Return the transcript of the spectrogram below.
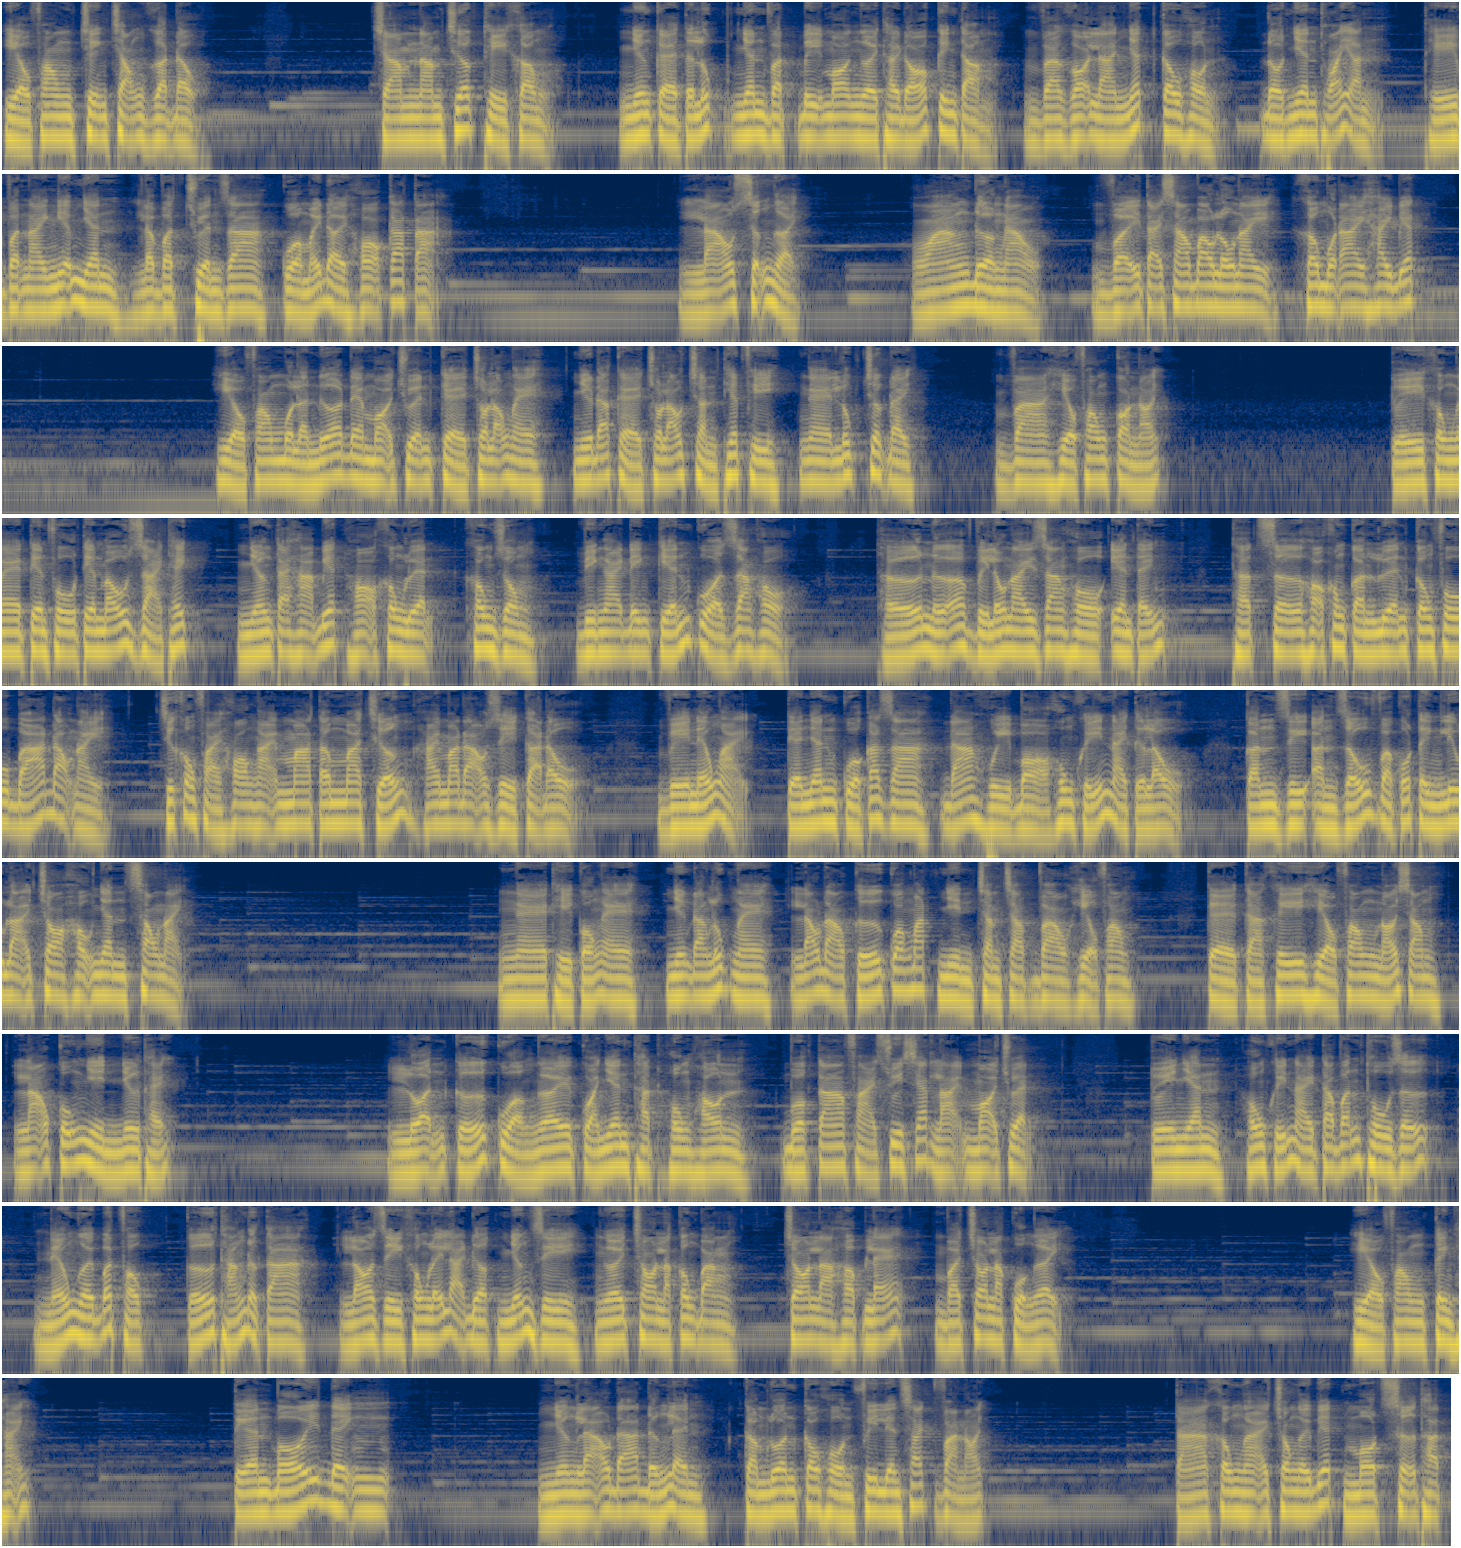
Hiểu Phong trịnh trọng gật đầu. Trăm năm trước thì không. Nhưng kể từ lúc nhân vật bị mọi người thời đó kinh tởm và gọi là nhất câu hồn, đột nhiên thoái ẩn, thì vật này nghiễm nhân là vật truyền gia của mấy đời họ ca tạ. Lão sững người. hoang đường nào? Vậy tại sao bao lâu nay không một ai hay biết? Hiểu Phong một lần nữa đem mọi chuyện kể cho lão nghe như đã kể cho lão Trần Thiết Phi nghe lúc trước đây. Và Hiểu Phong còn nói Tuy không nghe tiên phụ tiên mẫu giải thích nhưng tại hạ biết họ không luyện, không dùng vì ngài định kiến của Giang Hồ. Thứ nữa vì lâu nay Giang Hồ yên tĩnh. Thật sự họ không cần luyện công phu bá đạo này, Chứ không phải họ ngại ma tâm ma chướng hay ma đạo gì cả đâu. Vì nếu ngại, Tiền nhân của các gia đã hủy bỏ hung khí này từ lâu. Cần gì ẩn giấu và cố tình lưu lại cho hậu nhân sau này. Nghe thì có nghe, Nhưng đang lúc nghe, Lão đạo cứ quăng mắt nhìn chằm chặp vào Hiểu Phong. Kể cả khi Hiểu Phong nói xong, Lão cũng nhìn như thế. Luận cứ của ngươi quả nhiên thật hùng hồn Buộc ta phải suy xét lại mọi chuyện Tuy nhiên hung khí này ta vẫn thu giữ Nếu ngươi bất phục Cứ thắng được ta Lo gì không lấy lại được những gì Ngươi cho là công bằng cho là hợp lẽ và cho là của ngươi. Hiểu Phong kinh hãi. Tiền bối định... Nhưng lão đã đứng lên, cầm luôn câu hồn phi liên sách và nói. Ta không ngại cho ngươi biết một sự thật.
